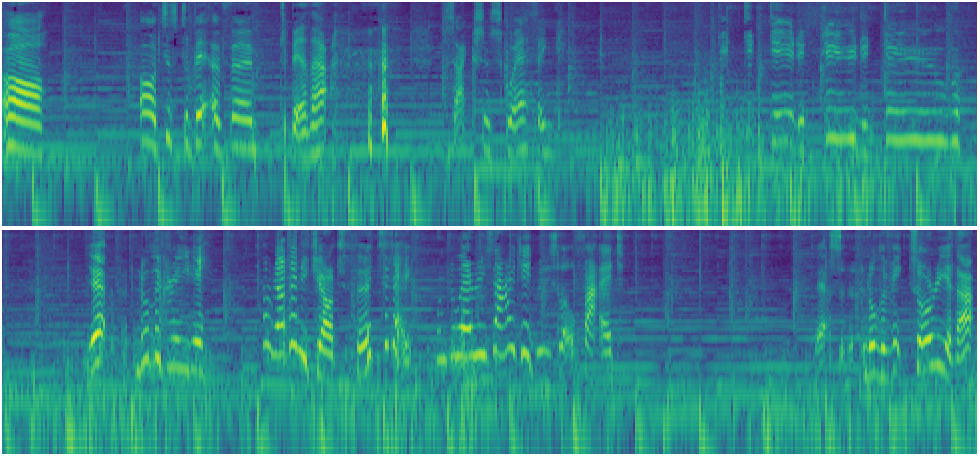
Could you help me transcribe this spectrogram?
Oh, oh, just a bit of um, a bit of that Saxon Square thing. Do, do, do, Yep, another greenie. I haven't had any George III today. Wonder where he's hiding with his little fat head. That's another Victoria, that.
